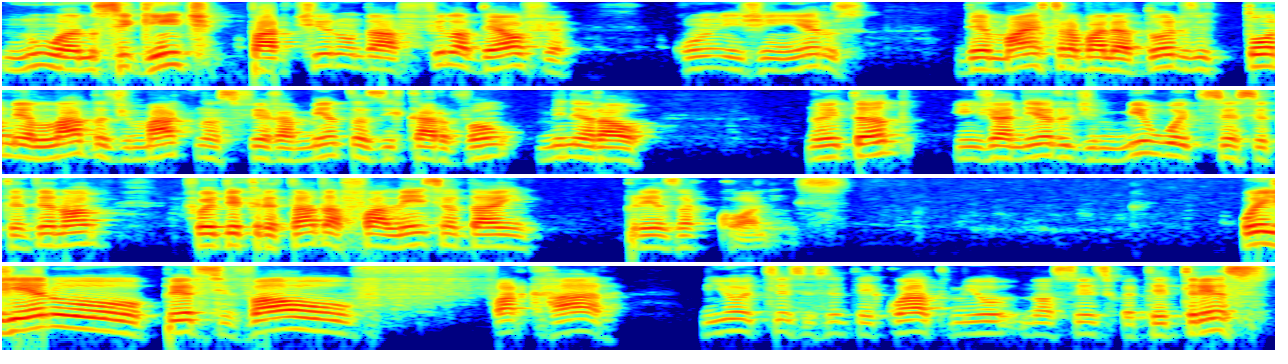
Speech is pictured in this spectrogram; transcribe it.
No ano seguinte, partiram da Filadélfia com engenheiros, demais trabalhadores e toneladas de máquinas, ferramentas e carvão mineral. No entanto, em janeiro de 1879, foi decretada a falência da empresa Collins. O engenheiro Percival Farquhar, 1864-1953,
